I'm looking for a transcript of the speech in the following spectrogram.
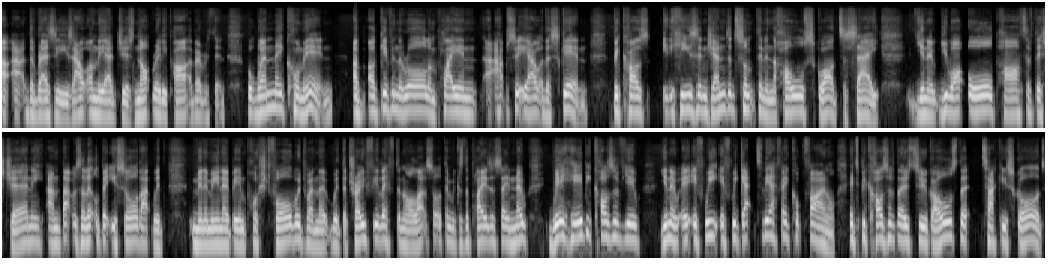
uh, uh, the resis out on the edges, not really part of everything. But when they come in, are, are giving their all and playing absolutely out of the skin because he's engendered something in the whole squad to say, you know, you are all part of this journey. And that was a little bit you saw that with Minamino being pushed forward when the with the trophy lift and all that sort of thing, because the players are saying, No, we're here because of you. You know, if we if we get to the FA Cup final, it's because of those two goals that Taki scored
